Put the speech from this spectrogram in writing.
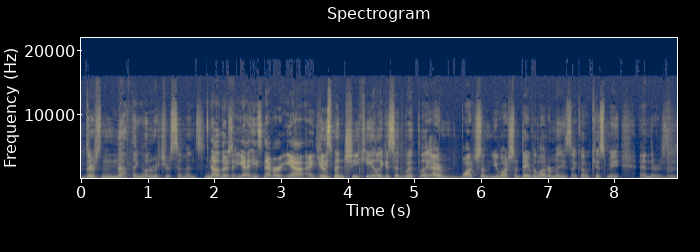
there's nothing on Richard Simmons. No, there's yeah, he's never yeah. I, He's been cheeky, like I said. With like, I watched some. You watched some David Letterman. He's like, "Oh, kiss me," and there's a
